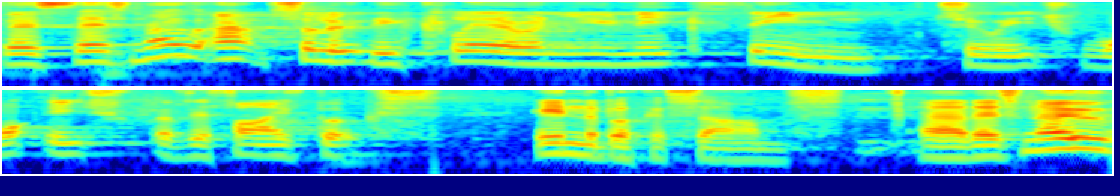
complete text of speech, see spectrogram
there's, there's no absolutely clear and unique theme to each, each of the five books in the book of Psalms. Uh, there's no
